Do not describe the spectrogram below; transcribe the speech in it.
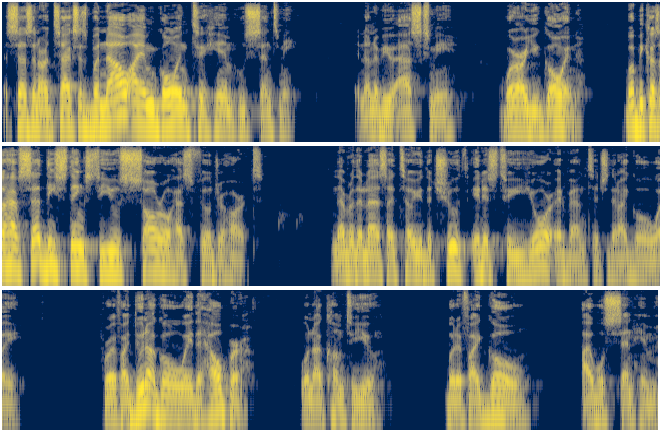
It says in our text, But now I am going to him who sent me. And none of you asks me, Where are you going? But because I have said these things to you, sorrow has filled your heart. Nevertheless, I tell you the truth, it is to your advantage that I go away. For if I do not go away, the Helper will not come to you. But if I go, I will send him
